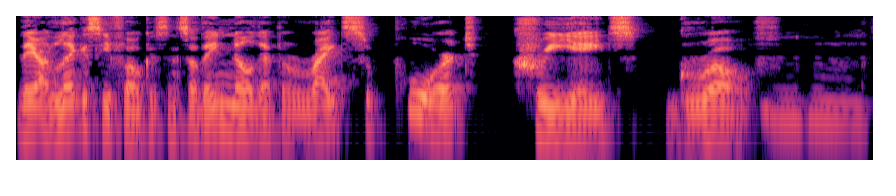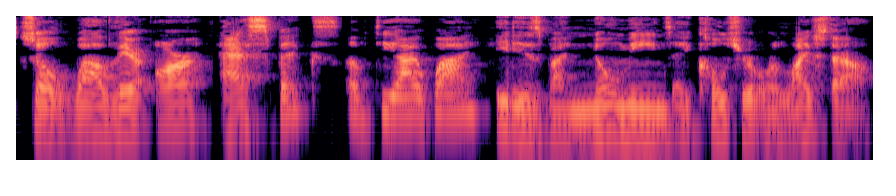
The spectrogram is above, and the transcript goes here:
they are legacy focused. And so they know that the right support creates growth. Mm-hmm. So while there are aspects of DIY, it is by no means a culture or lifestyle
